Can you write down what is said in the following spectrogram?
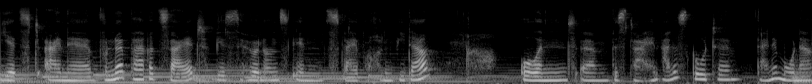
jetzt eine wunderbare Zeit. Wir hören uns in zwei Wochen wieder. Und ähm, bis dahin alles Gute, deine Mona.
